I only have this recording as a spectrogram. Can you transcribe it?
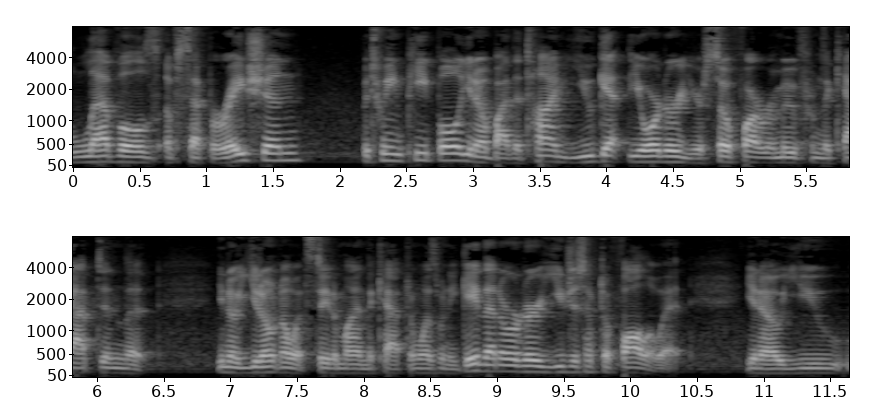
levels of separation between people, you know, by the time you get the order, you're so far removed from the captain that you know, you don't know what state of mind the captain was when he gave that order, you just have to follow it. You know, you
